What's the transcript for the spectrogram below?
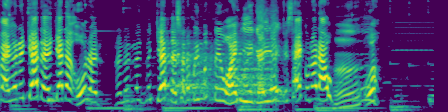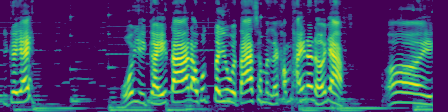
Rồi bạn ơi nó chết rồi nó chết rồi. Ủa rồi nó, nó, nó chết rồi sao nó biến mất tiêu rồi gì kỳ vậy? Cái xác của nó đâu? Ủa gì kỳ vậy? Ủa gì kỳ ta? Đâu mất tiêu rồi ta sao mình lại không thấy nó nữa nha? Ơi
